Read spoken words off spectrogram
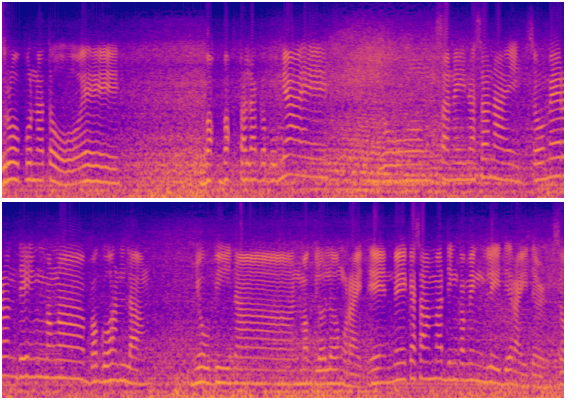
grupo na to eh bakbak talaga bumiyahe. Yung sanay na sanay. So meron ding mga baguhan lang newbie na maglo long ride. And may kasama din kaming lady rider. So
